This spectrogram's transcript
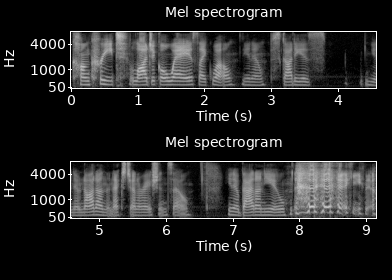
concrete, logical way is like, well, you know, Scotty is, you know, not on the next generation, so you know, bad on you, you know.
